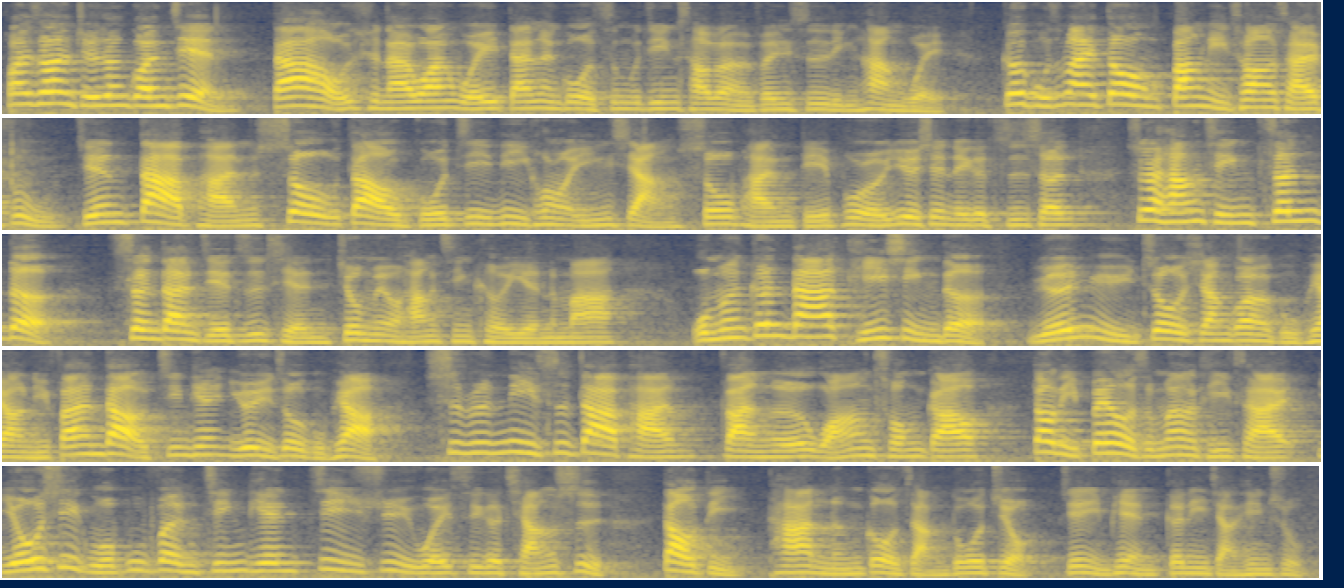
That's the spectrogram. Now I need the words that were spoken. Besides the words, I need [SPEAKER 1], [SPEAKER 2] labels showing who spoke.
[SPEAKER 1] 欢迎收看《决胜关键》，大家好，我是全台湾唯一担任过私募基金操盘的分析师林汉伟。个股是脉动，帮你创造财富。今天大盘受到国际利空的影响，收盘跌破了月线的一个支撑，所以行情真的圣诞节之前就没有行情可言了吗？我们跟大家提醒的元宇宙相关的股票，你发现到今天元宇宙股票是不是逆势大盘反而往上冲高？到底背后有什么样的题材？游戏股的部分今天继续维持一个强势。到底它能够涨多久？今天影片跟你讲清楚。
